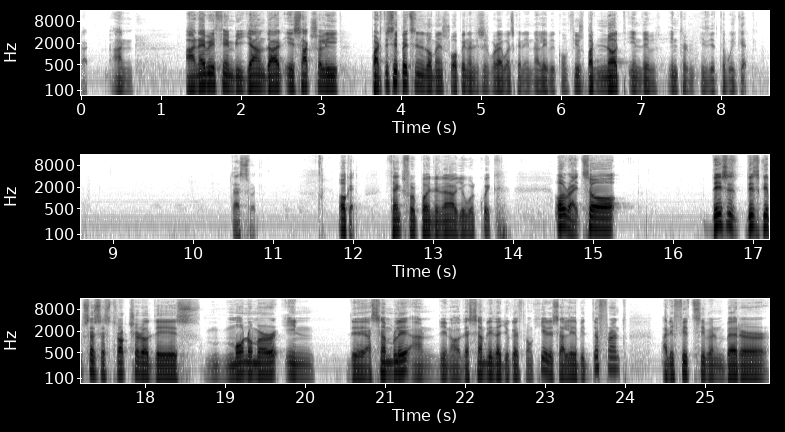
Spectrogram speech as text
Right. And, and everything beyond that is actually participates in the domain swapping, and this is where I was getting a little bit confused, but not in the intermediate that we get. That's right. Okay, thanks for pointing out. You were quick. All right, so this is this gives us a structure of this monomer in the assembly, and you know the assembly that you get from here is a little bit different, and it fits even better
